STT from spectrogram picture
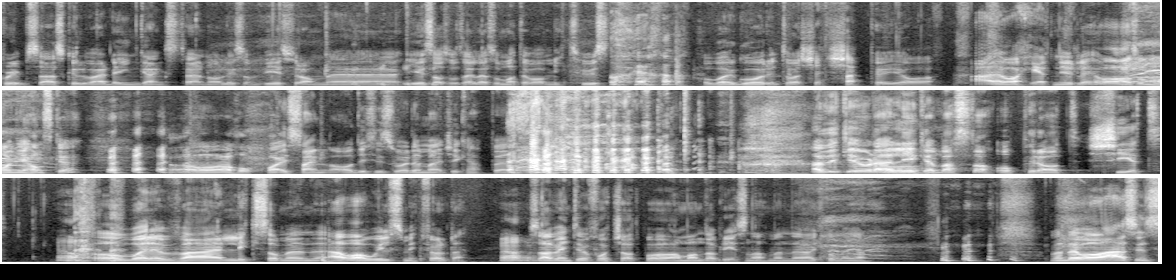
Cribs, så jeg skulle være den gangsteren og liksom vise fram eh, Ishavshotellet som at det var mitt hus. da. Og bare gå rundt og være kjepphøy og Nei, Det var helt nydelig. Det var som hånd i hanske. Og hoppa i senga, og 'This is where the magic happens. Jeg fikk gjøre det jeg liker best, da. Å prate skit. Ja. Og bare være liksom en Jeg var Will Smith, følte jeg. ja. Så jeg venter jo fortsatt på Amanda-prisen, da, men det har ikke kommet ennå. Men det var, jeg syns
